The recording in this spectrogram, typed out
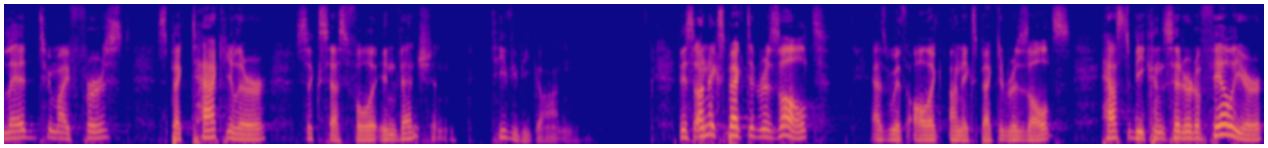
led to my first spectacular successful invention, TV-B-Gone. This unexpected result, as with all unexpected results, has to be considered a failure,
